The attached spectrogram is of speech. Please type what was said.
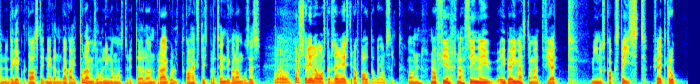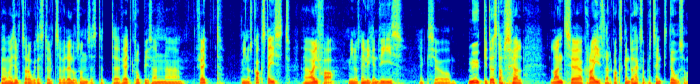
on ju tegelikult aastaid näidanud väga häid tulemusi oma linnamaasturitele, on praegult kaheksateist protsendiga languses. no Porsche linnamaastur, see on ju Eesti rahvaauto põhimõtteliselt. on, noh, Fi-, noh siin ei, ei pea imestama, et Fiat miinus kaksteist, Fiat Grupp, ma ei saa üldse aru, kuidas ta üldse veel elus on, sest et äh, Fiat Grupis on äh, Fiat miinus kaksteist, äh, Alfa miinus nelikümmend viis, eks ju, müüki tõstab seal Lancia ja Chrysler kakskümmend üheksa protsenti tõusu.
